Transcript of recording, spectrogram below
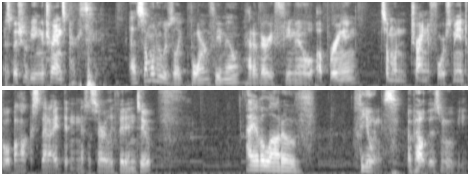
especially being a trans person. As someone who was like born female, had a very female upbringing, someone trying to force me into a box that I didn't necessarily fit into, I have a lot of feelings about this movie.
